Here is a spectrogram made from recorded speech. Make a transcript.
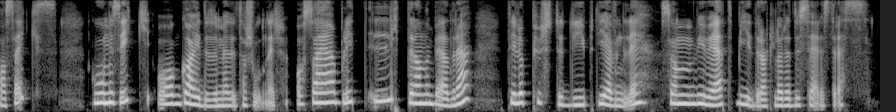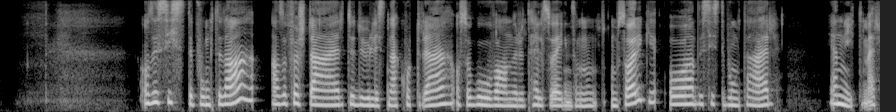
ha sex, god musikk og guidede meditasjoner. Og så er jeg blitt litt bedre til å puste dypt jevnlig, som vi vet bidrar til å redusere stress. Og det siste punktet da, altså første er to do-listen er kortere, også gode vaner rundt helse og egenomsorg, og det siste punktet er jeg nyter mer.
